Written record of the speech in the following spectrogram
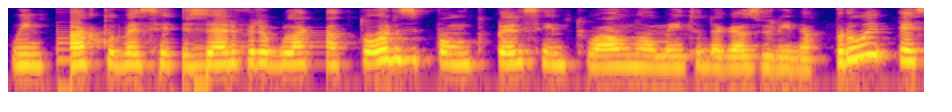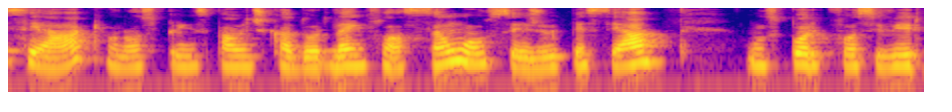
o impacto vai ser de 0,14 ponto percentual no aumento da gasolina para o IPCA, que é o nosso principal indicador da inflação, ou seja, o IPCA vamos supor que fosse vir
